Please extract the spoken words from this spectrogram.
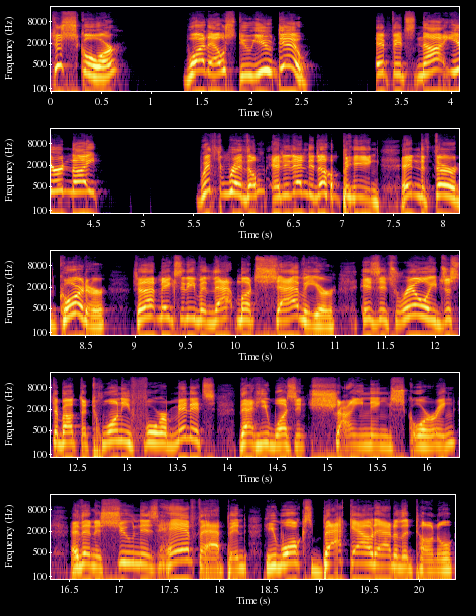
to score, what else do you do? If it's not your night with rhythm, and it ended up being in the third quarter, so that makes it even that much savvier, is it's really just about the 24 minutes that he wasn't shining scoring. And then as soon as half happened, he walks back out out of the tunnel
